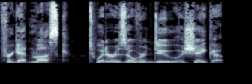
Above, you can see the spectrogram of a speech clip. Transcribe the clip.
Forget Musk. Twitter is overdue a shakeup.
